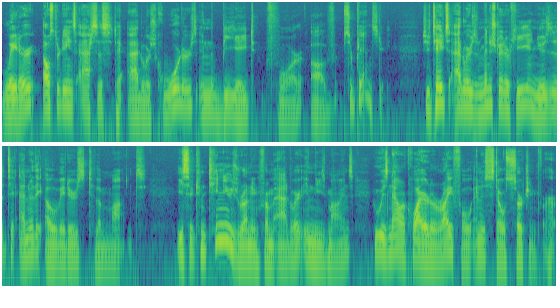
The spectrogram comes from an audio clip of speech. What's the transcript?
Later, Elster gains access to Adler's quarters in the B8 floor of Sierpinski. She takes Adler's administrator key and uses it to enter the elevators to the mines. Isa continues running from Adler in these mines, who has now acquired a rifle and is still searching for her.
